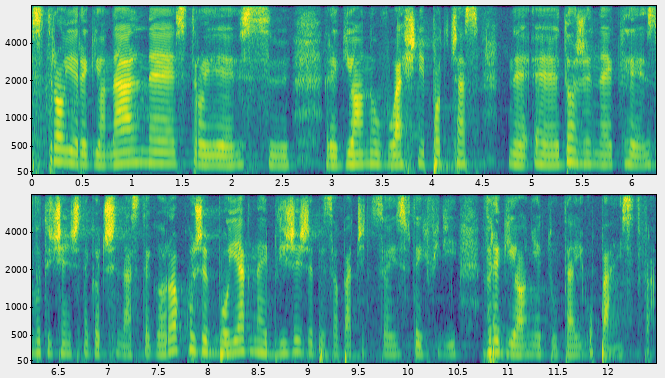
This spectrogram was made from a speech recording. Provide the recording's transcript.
stroje regionalne, stroje z regionu właśnie podczas dożynek z 2013 roku, żeby było jak najbliżej, żeby zobaczyć, co jest w tej chwili w regionie tutaj u Państwa.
